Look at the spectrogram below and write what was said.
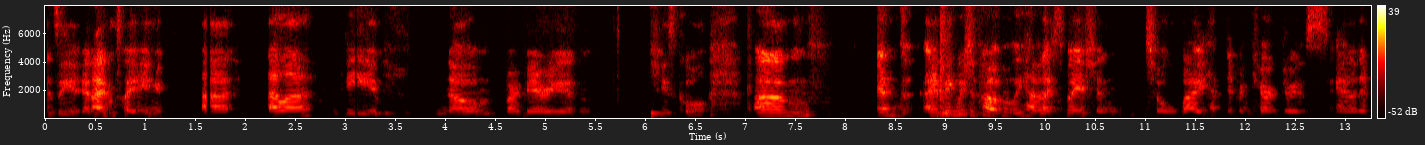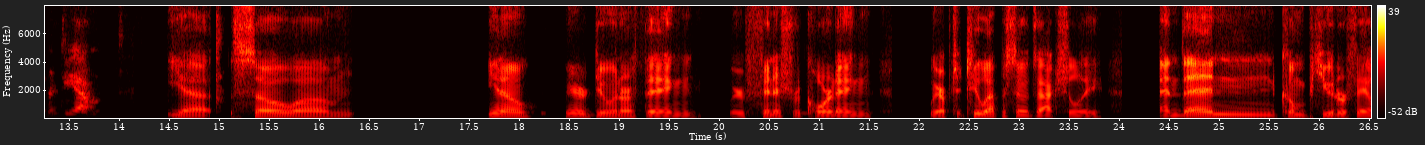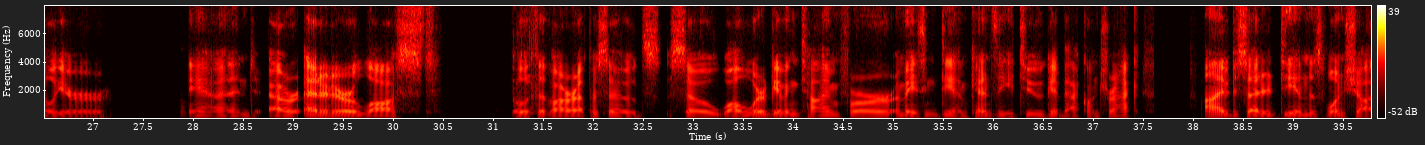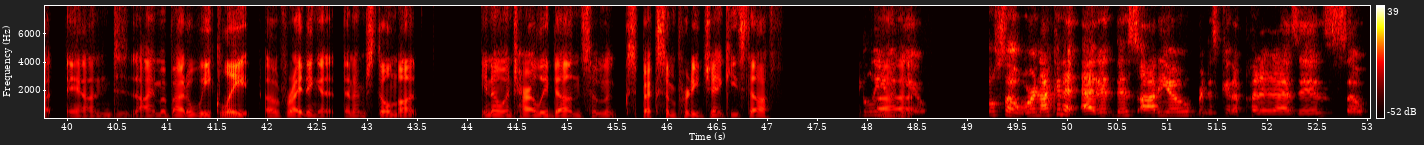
Kenzie, and I'm playing uh, Ella, the gnome barbarian. She's cool. Um, and I think we should probably have an explanation to why we have different characters and a different DM. Yeah, so, um, you know, we're doing our thing. We're finished recording. We're up to two episodes, actually. And then computer failure. And our editor lost both of our episodes. So while we're giving time for amazing DM Kenzie to get back on track, I've decided to DM this one shot, and I'm about a week late of writing it, and I'm still not, you know, entirely done. So expect some pretty janky stuff. We believe Uh, in you. Also, we're not going to edit this audio. We're just going to put it as is. So,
